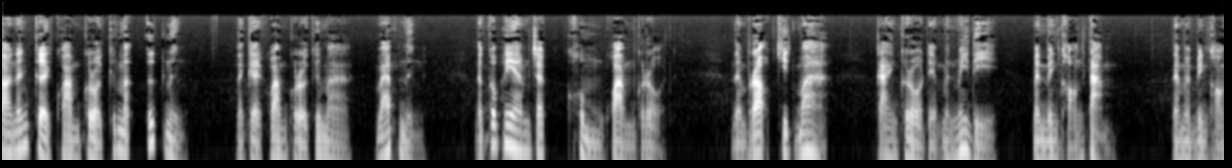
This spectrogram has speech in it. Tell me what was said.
ตอนนั้นเกิดความโกรธขึ้นมาอึกหนึ่งและเกิดความโกรธขึ้นมาแวบหนึ่ง แล้วก็พยายามจะข่มความโกรธเนื่องเพราะคิดว่าการโกรธเนี่ยมันไม่ดี มันเป็นของต่ำแต่มันเป็นของ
